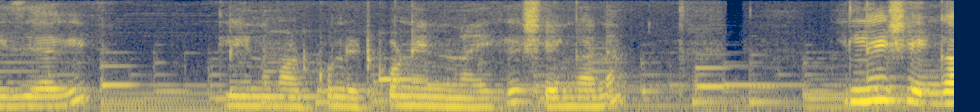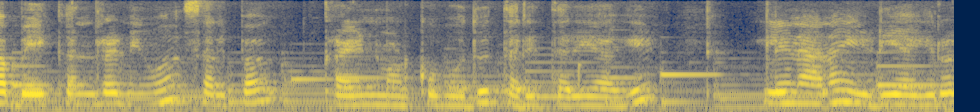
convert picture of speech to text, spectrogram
ಈಸಿಯಾಗಿ ಕ್ಲೀನ್ ಮಾಡ್ಕೊಂಡು ಇಟ್ಕೊಂಡೇನಿ ನಾ ಈಗ ಶೇಂಗಾನ. ಇಲ್ಲಿ ಶೇಂಗಾ ಬೇಕಂದ್ರೆ ನೀವು ಸ್ವಲ್ಪ ಗ್ರೈಂಡ್ ಮಾಡ್ಕೋಬೋದು ತರಿ ತರಿಯಾಗಿ. ಇಲ್ಲಿ ನಾನು ಇಡಿಯಾಗಿರೋ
